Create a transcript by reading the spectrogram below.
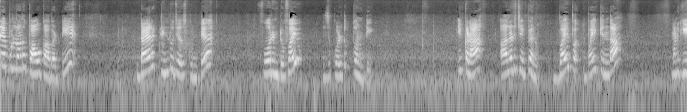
టేబుల్లోనూ పావు కాబట్టి డైరెక్ట్ ఇంటూ చేసుకుంటే four into five is equal to twenty ఇక్కడ ఆల్రెడీ చెప్పాను. బై బై కింద మనకి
